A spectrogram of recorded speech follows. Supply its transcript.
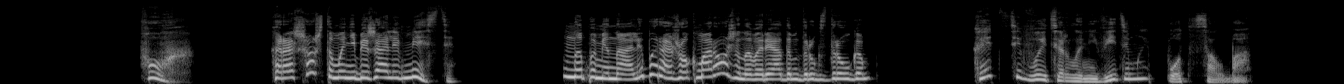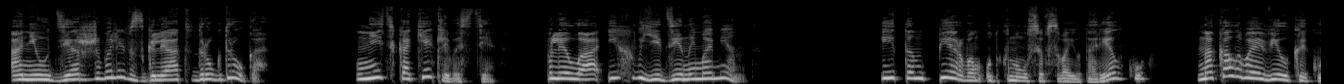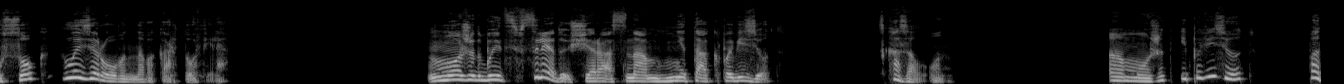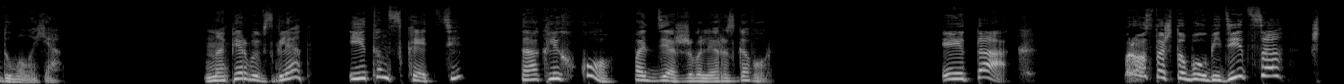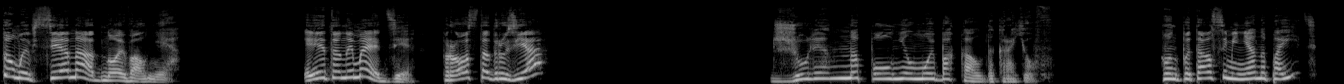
Фух, хорошо, что мы не бежали вместе. Напоминали бы рожок мороженого рядом друг с другом. Кэти вытерла невидимый пот со лба. Они удерживали взгляд друг друга. Нить кокетливости вплела их в единый момент. Итан первым уткнулся в свою тарелку, накалывая вилкой кусок глазированного картофеля. «Может быть, в следующий раз нам не так повезет», — сказал он. «А может, и повезет», — подумала я. На первый взгляд Итан с Кэтти так легко поддерживали разговор. «Итак, просто чтобы убедиться, что мы все на одной волне. Итан и Мэдди просто друзья?» Джулиан наполнил мой бокал до краев. Он пытался меня напоить?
